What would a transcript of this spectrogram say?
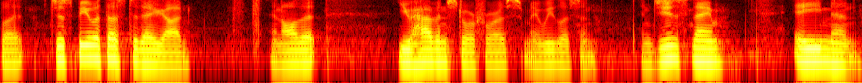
But just be with us today, God, and all that you have in store for us. May we listen. In Jesus' name, amen.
